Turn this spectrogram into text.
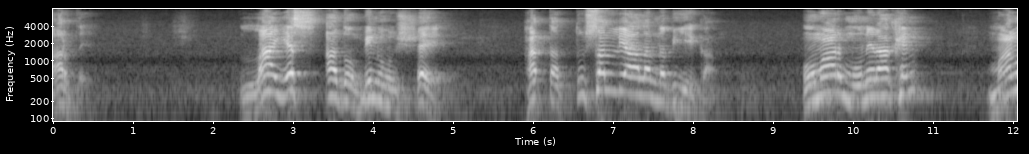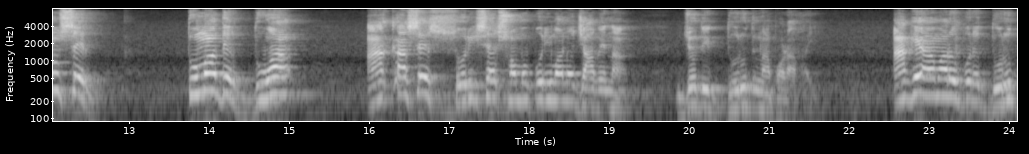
লার্দে লা ইয়েস আদো মিনহু শে হাত্তা তুসাল্লি আলা নবিয়েকা। ওমার মনে রাখেন, মানুষের তোমাদের দোয়া আকাশে সরিষা সমপরিমাণও যাবে না, যদি দুরুদ না পড়া হয়। আগে আমার উপরে দুরুদ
